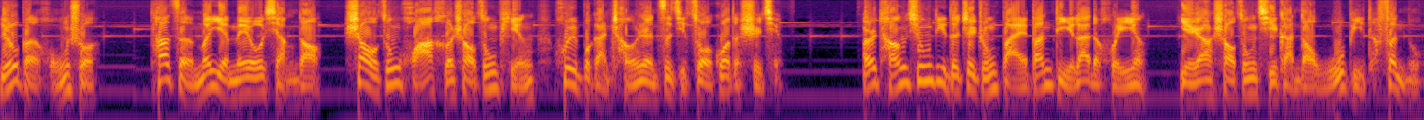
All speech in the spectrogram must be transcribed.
刘本红说，他怎么也没有想到邵宗华和邵宗平会不敢承认自己做过的事情，而堂兄弟的这种百般抵赖的回应，也让邵宗奇感到无比的愤怒。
